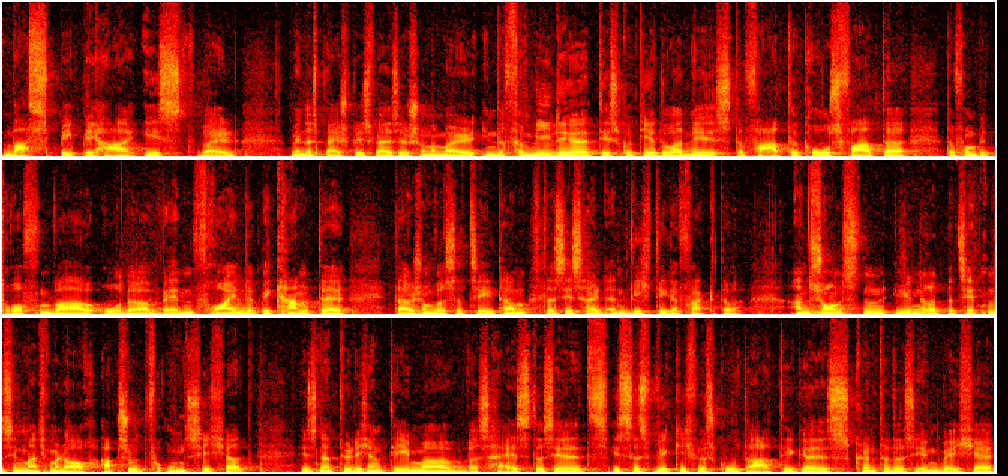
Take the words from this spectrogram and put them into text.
was BPH ist, weil wenn das beispielsweise schon einmal in der Familie diskutiert worden ist, der Vater, Großvater davon betroffen war oder wenn Freunde, Bekannte da schon was erzählt haben, das ist halt ein wichtiger Faktor. Ansonsten, jüngere Patienten sind manchmal auch absolut verunsichert. Ist natürlich ein Thema, was heißt das jetzt? Ist das wirklich was Gutartiges? Könnte das irgendwelche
